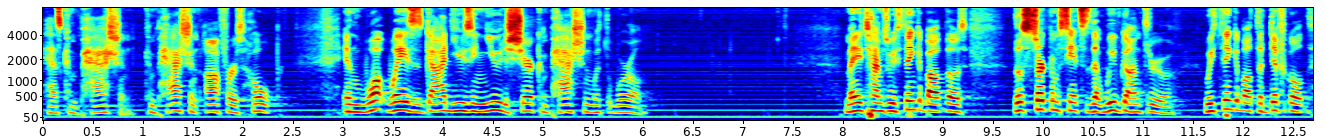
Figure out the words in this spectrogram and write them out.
Has compassion. Compassion offers hope. In what ways is God using you to share compassion with the world? Many times we think about those, those circumstances that we've gone through. We think about the difficult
